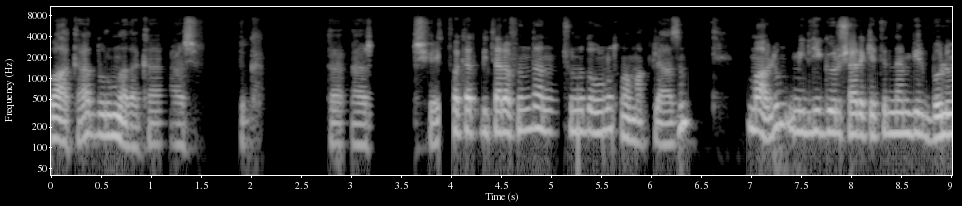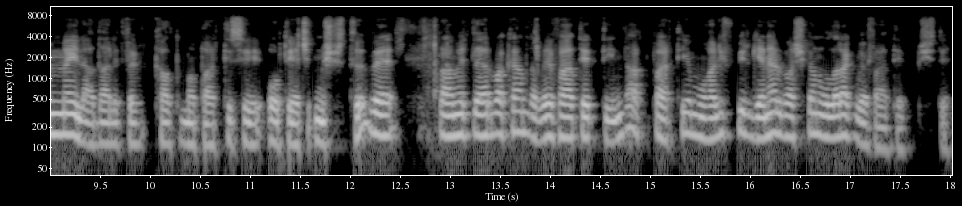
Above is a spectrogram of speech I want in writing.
vaka durumla da karşı karşı. Fakat bir tarafından şunu da unutmamak lazım. Malum Milli Görüş Hareketi'nden bir bölünmeyle Adalet ve Kalkınma Partisi ortaya çıkmıştı ve rahmetli Erbakan da vefat ettiğinde AK Parti'ye muhalif bir genel başkan olarak vefat etmişti.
